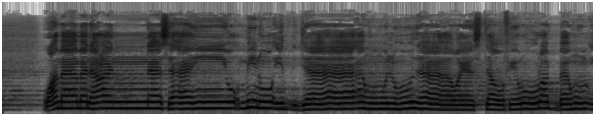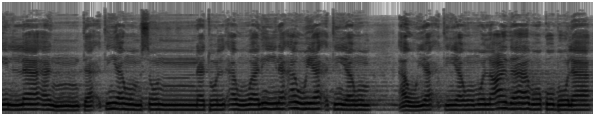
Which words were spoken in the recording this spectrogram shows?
وما منع الناس ان يؤمنوا اذ جاءهم الهدى ويستغفروا ربهم الا ان تاتيهم سنه الاولين أو ياتيهم أو ياتيهم العذاب قبلا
